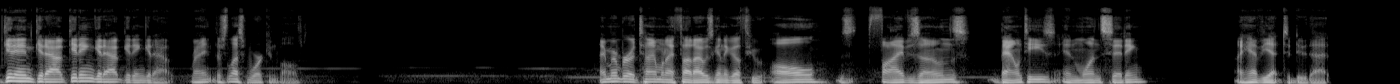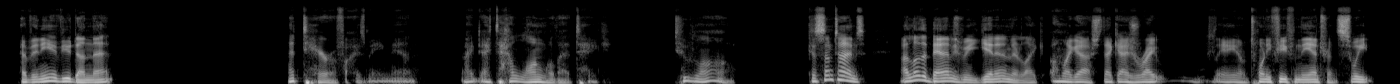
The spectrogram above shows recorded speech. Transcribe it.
get in, get out, get in, get out, get in, get out, right? There's less work involved. I remember a time when I thought I was going to go through all five zones bounties in one sitting. I have yet to do that. Have any of you done that? That terrifies me, man. I, I, how long will that take? Too long. Because sometimes I love the bounties when you get in and they're like, oh my gosh, that guy's right, you know, 20 feet from the entrance. Sweet.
